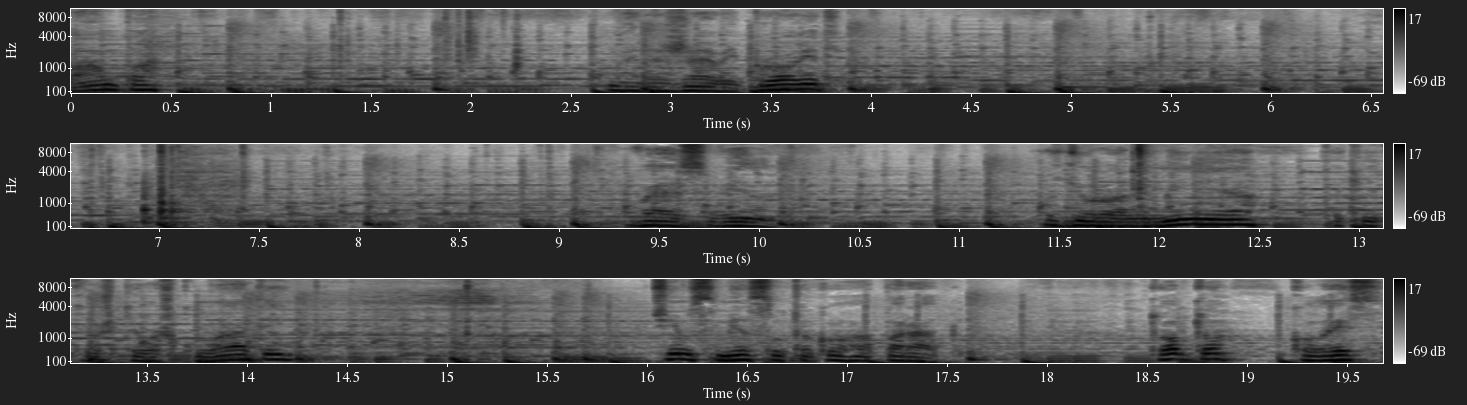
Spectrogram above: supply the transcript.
лампа, мережевий провід. Весь він з дюроалюмінія, такий трошки важкуватий. Чим смисл такого апарату? Тобто, колись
